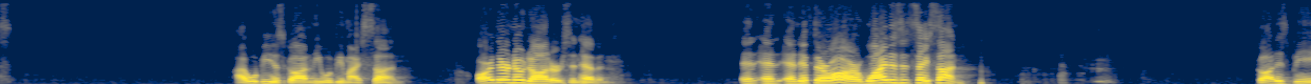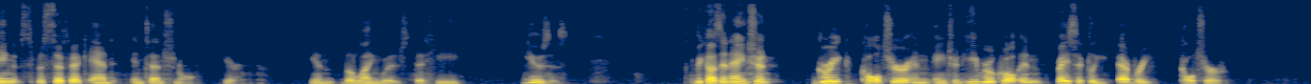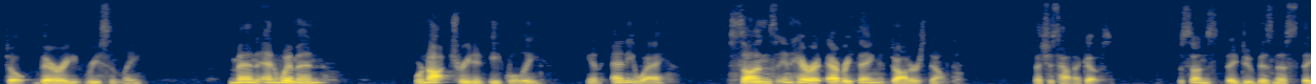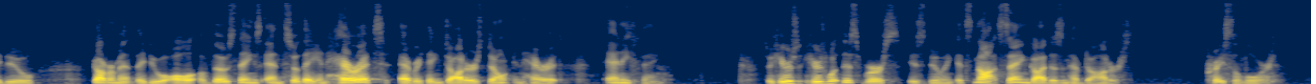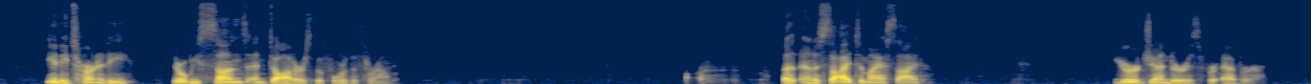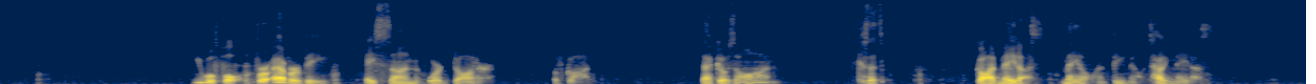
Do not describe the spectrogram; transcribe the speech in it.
I will be his God and he will be my son. Are there no daughters in heaven? And, and, and if there are, why does it say son? God is being specific and intentional here in the language that he uses. Because in ancient Greek culture, and ancient Hebrew culture, in basically every culture till very recently, men and women were not treated equally in any way. Sons inherit everything, daughters don't. That's just how that goes. The sons, they do business, they do government, they do all of those things, and so they inherit everything. Daughters don't inherit anything. So here's, here's what this verse is doing it's not saying God doesn't have daughters. Praise the Lord. In eternity, there will be sons and daughters before the throne. An aside to my aside your gender is forever. You will forever be a son or daughter of God. That goes on because that's God made us male and female. It's how He made us.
